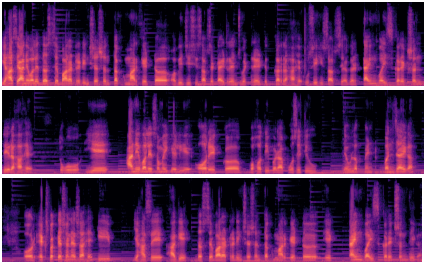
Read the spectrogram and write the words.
यहाँ से आने वाले 10 से 12 ट्रेडिंग सेशन तक मार्केट अभी जिस हिसाब से टाइट रेंज में ट्रेड कर रहा है, उसी हिसाब से अगर टाइम वाइज करेक्शन दे रहा है तो ये आने वाले समय के लिए और एक बहुत ही बड़ा पॉजिटिव डेवलपमेंट बन जाएगा। और एक्सपेक्टेशन ऐसा है कि यहाँ से आगे 10 से 12 ट्रेडिंग सेशन तक मार्केट एक टाइम वाइज करेक्शन देगा।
